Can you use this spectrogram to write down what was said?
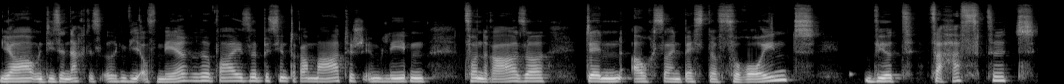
Ja, und diese Nacht ist irgendwie auf mehrere Weise ein bisschen dramatisch im Leben von Rasa, denn auch sein bester Freund wird verhaftet,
